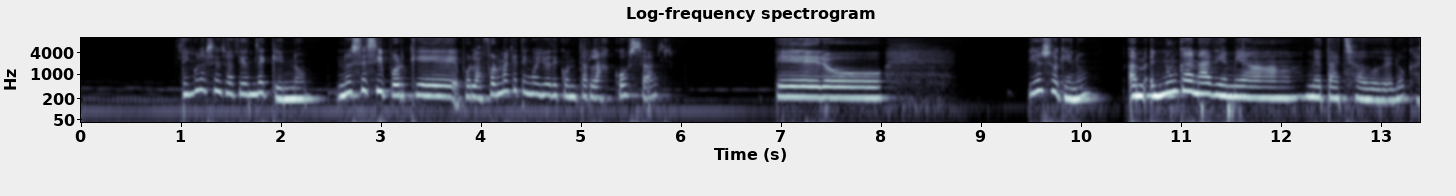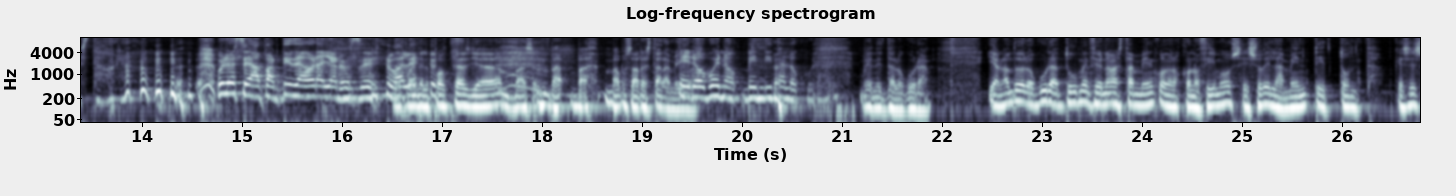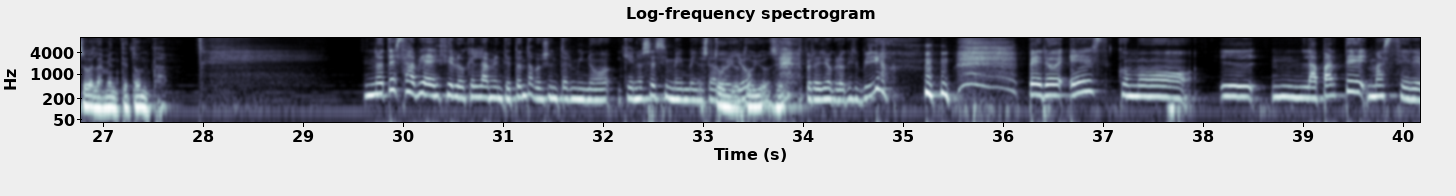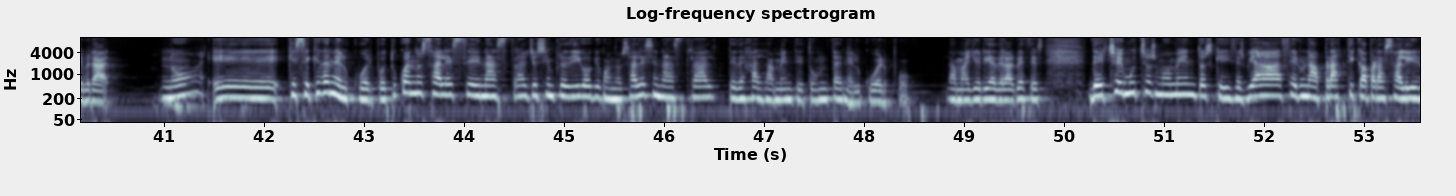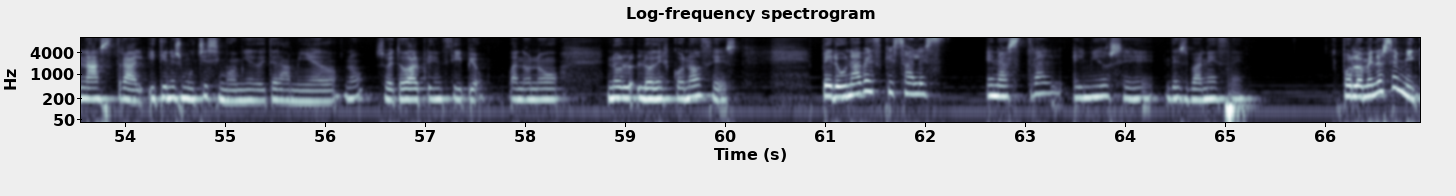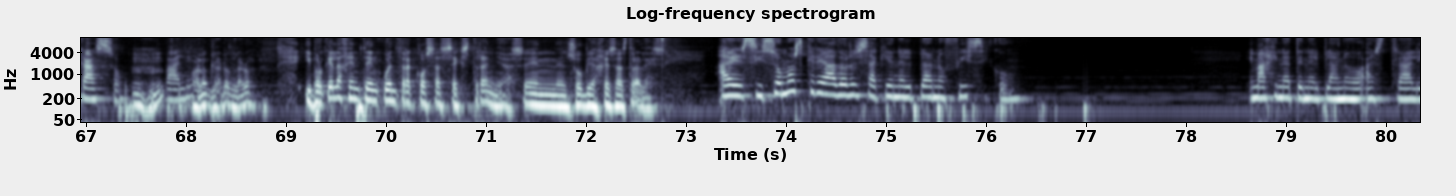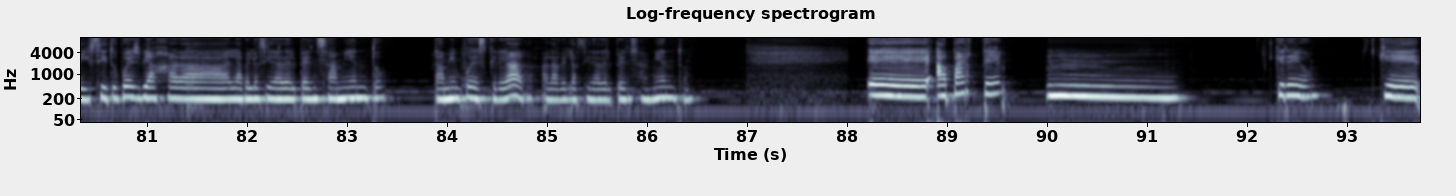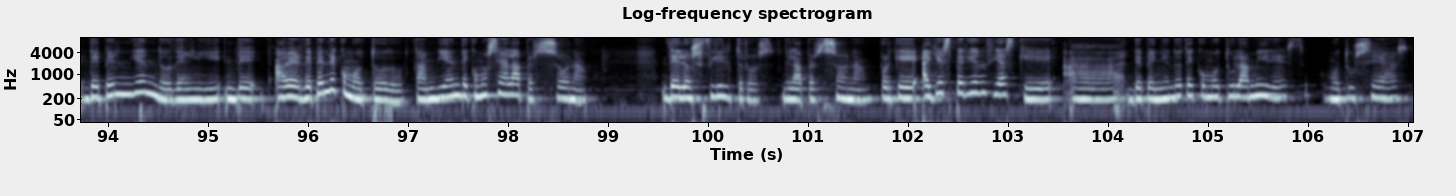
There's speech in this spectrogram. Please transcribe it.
tengo la sensación de que no. No sé si porque por la forma que tengo yo de contar las cosas, pero pienso que no nunca nadie me ha, me ha, tachado de loca hasta ahora. bueno, o sea, a partir de ahora ya no sé, ¿vale? Después del podcast ya vamos a restar amigos. Pero bueno, bendita locura. bendita locura. Y hablando de locura, tú mencionabas también cuando nos conocimos eso de la mente tonta. ¿Qué es eso de la mente tonta? No te sabría decir lo que es la mente tonta, porque es un término que no sé si me he inventado es tuyo, yo. Tuyo, sí. Pero yo creo que es mío. pero es como la parte más cerebral, ¿no? Eh, que se queda en el cuerpo. Tú cuando sales en astral, yo siempre digo que cuando sales en astral te dejas la mente tonta en el cuerpo, la mayoría de las veces. De hecho, hay muchos momentos que dices, voy a hacer una práctica para salir en astral y tienes muchísimo miedo y te da miedo, ¿no? Sobre todo al principio, cuando no, no lo desconoces. Pero una vez que sales en astral, el miedo se desvanece. Por lo menos en mi caso. ¿vale? Bueno, claro, claro. ¿Y por qué la gente encuentra cosas extrañas en, sus viajes astrales? A ver, si somos creadores aquí en el plano físico, imagínate en el plano astral y si tú puedes viajar a la velocidad del pensamiento, también puedes crear a la velocidad del pensamiento. Eh, aparte, mm, creo que dependiendo del, de, a ver, depende como todo, también de cómo sea la persona, de los filtros de la persona, porque hay experiencias que ah, dependiendo de cómo tú la mires, como tú seas,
